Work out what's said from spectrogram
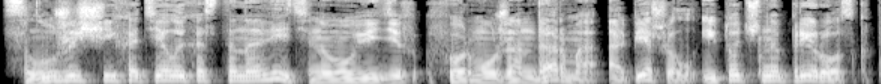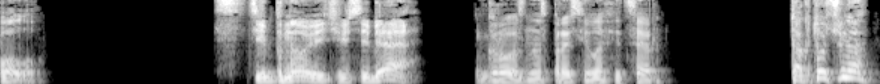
Служащий хотел их остановить, но, увидев форму жандарма, опешил и точно прирос к полу. «Степнович у себя?» — грозно спросил офицер. «Так точно!»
